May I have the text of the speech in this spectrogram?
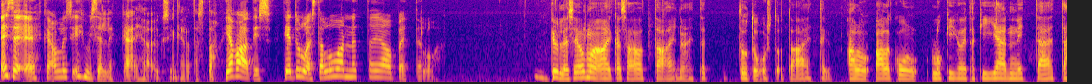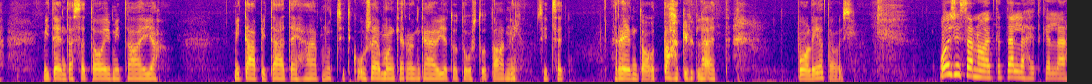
Ei se ehkä olisi ihmisellekään ihan yksinkertaista. Ja vaatisi tietynlaista luonnetta ja opettelua. Kyllä se oma aika saa ottaa aina, että tutustutaan. Että al- alkuun lukijoitakin jännittää, että miten tässä toimitaan ja mitä pitää tehdä. Mutta sitten kun useamman kerran käy ja tutustutaan, niin sitten se rentouttaa kyllä, että puoli ja toisi. Voisi sanoa, että tällä hetkellä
